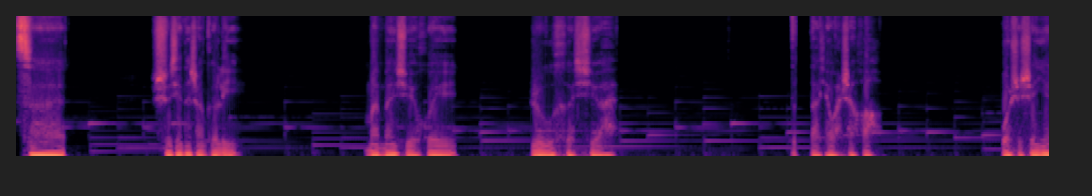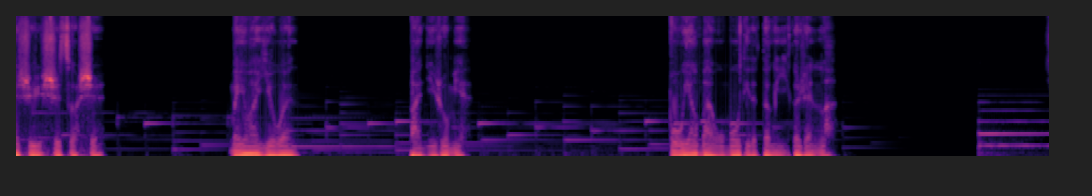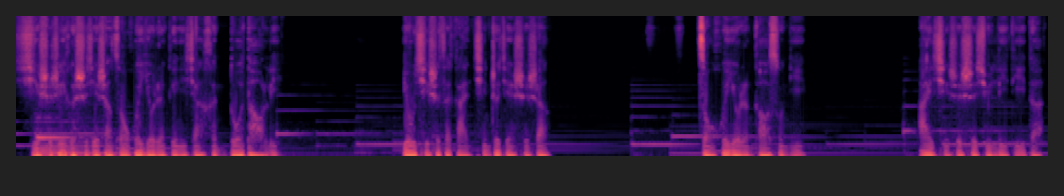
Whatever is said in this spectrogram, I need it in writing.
在时间的长河里，慢慢学会如何去爱。大大家晚上好，我是深夜治愈师则是，每晚一问，伴你入眠。不要漫无目的的等一个人了。其实这个世界上总会有人给你讲很多道理。尤其是在感情这件事上，总会有人告诉你，爱情是势均力敌的，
